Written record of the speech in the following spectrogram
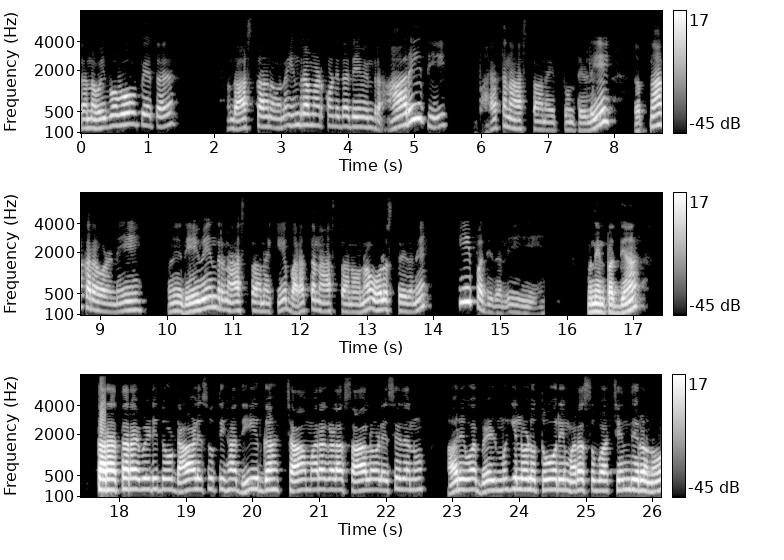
ತನ್ನ ವೈಭವೋಪೇತ ಒಂದು ಆಸ್ಥಾನವನ್ನು ಇಂದ್ರ ಮಾಡ್ಕೊಂಡಿದ್ದ ದೇವೇಂದ್ರ. ಆ ರೀತಿ ಭರತನ ಆಸ್ಥಾನ ಇತ್ತು ಅಂತೇಳಿ ರತ್ನಾಕರವರ್ಣಿ ದೇವೇಂದ್ರನ ಆಸ್ಥಾನಕ್ಕೆ ಭರತನ ಆಸ್ಥಾನವನ್ನು ಹೋಲಿಸ್ತಾ ಇದ್ದಾನೆ ಈ ಪದ್ಯದಲ್ಲಿ. ಮುಂದಿನ ಪದ್ಯ ತರ ಬಿಡಿದು ಡಾಳಿಸುತಿಹ ದೀರ್ಘ ಚಾಮರಗಳ ಸಾಲೊಳೆಸೆದನು, ಅರಿವ ಬೆಳ್ಮುಗಿಲೊಳು ತೋರಿ ಮರಸುವ ಚಂದಿರನು,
